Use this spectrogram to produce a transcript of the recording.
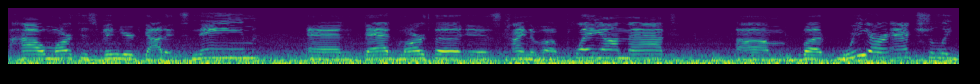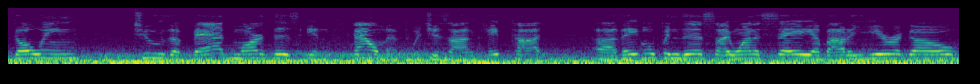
how Martha's Vineyard got its name and Bad Martha is kind of a play on that. Um, but we are actually going to the Bad Martha's in Falmouth, which is on Cape Cod. Uh, they opened this, I want to say, about a year ago.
